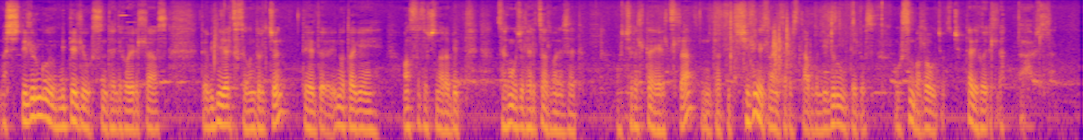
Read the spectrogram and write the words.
маш дэлгэрэнгүй мэдээлэл өгсөн таних баярлалаа. Бас тэгээ бидний ярилцах цаг өндөрлж байна. Тэгээд э, энэ удаагийн онцлог зочнороо бид цахим хөгжил харилцаа холбооны сайд учралтай ярилцлаа. За бид шилэн ажиллагааны талаар бас та бүхэнд илүү мэдээлэл бас өгсөн болов уу гэж бодож байна. Та их баярлалаа. За баярлалаа.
